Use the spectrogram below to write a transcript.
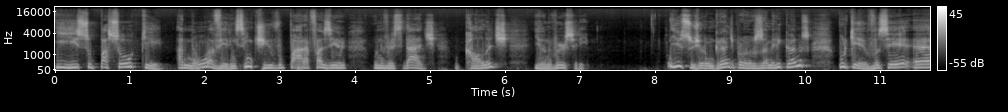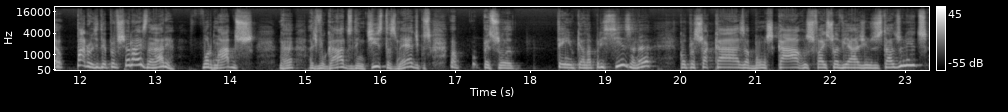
E isso passou o quê? A não haver incentivo para fazer universidade, o college e university. Isso gerou um grande problema para os americanos, porque você é, parou de ter profissionais na área, formados, né? advogados, dentistas, médicos. A pessoa tem o que ela precisa, né? Compra sua casa, bons carros, faz sua viagem nos Estados Unidos,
